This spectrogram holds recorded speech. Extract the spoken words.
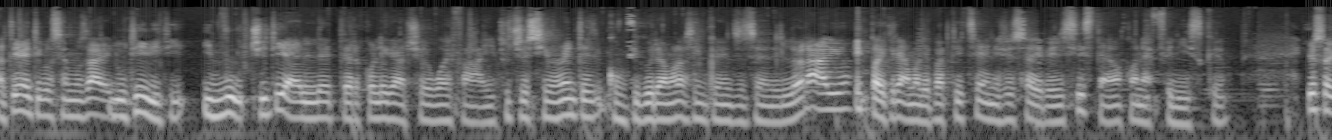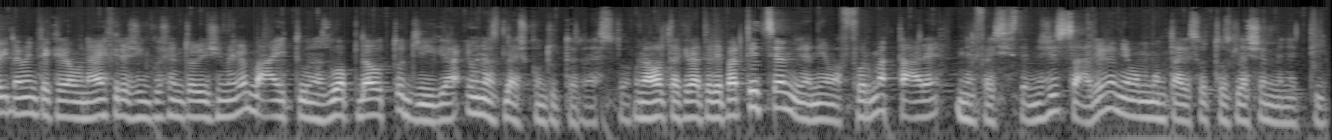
altrimenti possiamo usare l'utility ivctl per collegarci al wifi. Successivamente configuriamo la sincronizzazione dell'orario e poi creiamo le partizioni necessarie per il sistema con fdisk. Io solitamente creo una EFI da 512 MB, una swap da 8 GB e una slash con tutto il resto. Una volta create le partizioni le andiamo a formattare nel file system necessario e le andiamo a montare sotto slash mnt.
